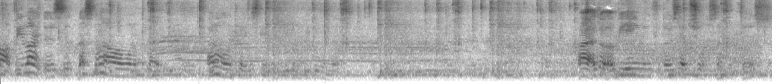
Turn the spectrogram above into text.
Can't be like this. That's not how I want to play. I don't want to play this game if you're going to be doing this. Alright, I gotta be aiming for those headshots with this.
